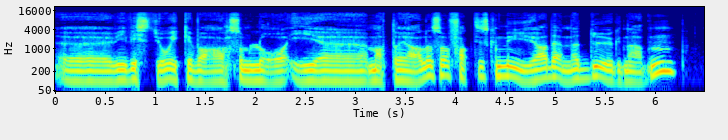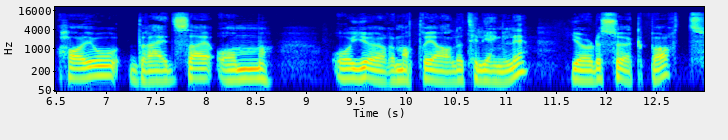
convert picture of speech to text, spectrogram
Eh, vi visste jo ikke hva som lå i materialet, så faktisk mye av denne dugnaden har jo dreid seg om å gjøre materialet tilgjengelig, gjøre det søkbart,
